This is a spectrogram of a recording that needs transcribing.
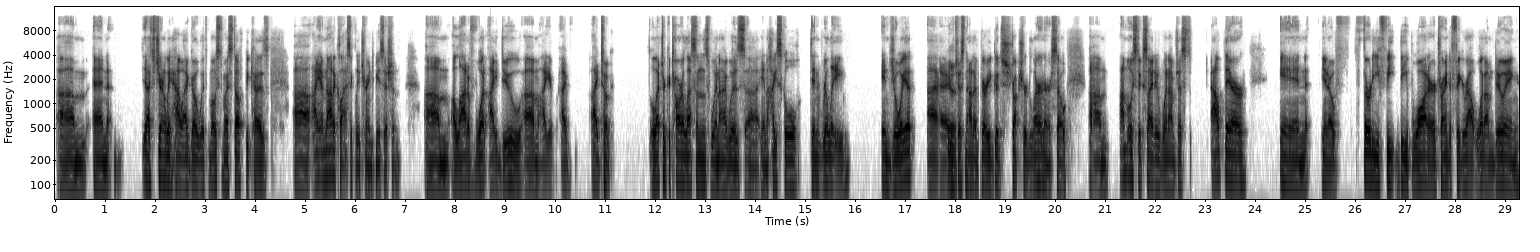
um and that's generally how i go with most of my stuff because uh i am not a classically trained musician um a lot of what i do um i i i took electric guitar lessons when i was uh, in high school didn't really enjoy it. I'm Yeah. just not a very good structured learner. So um, I'm most excited when I'm just out there in, you know, 30 feet deep water trying to figure out what I'm doing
